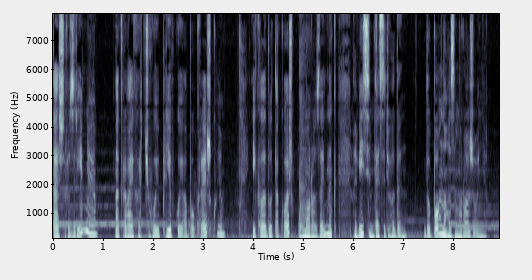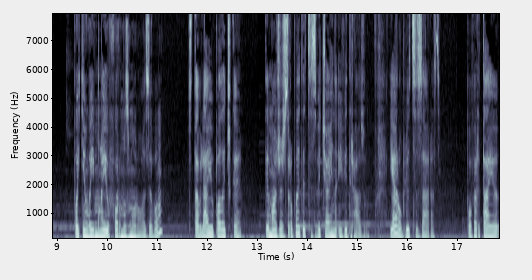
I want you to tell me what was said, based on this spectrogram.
Теж розрівнюю, накриваю харчовою плівкою або кришкою і кладу також у морозильник на 8-10 годин до повного заморожування. Потім виймаю форму з морозивом, вставляю палички. Ти можеш зробити це звичайно і відразу. Я роблю це зараз. Повертаю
